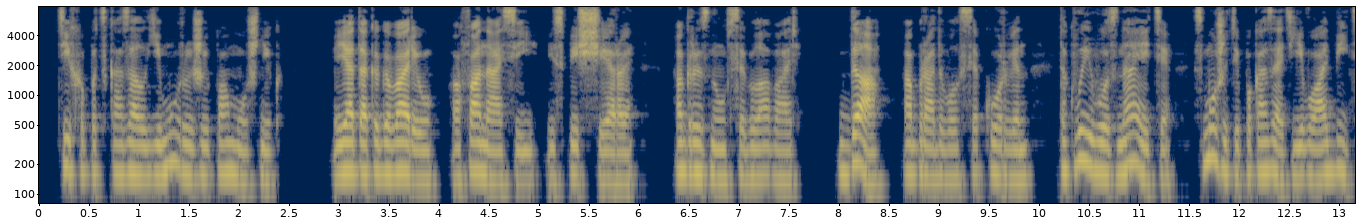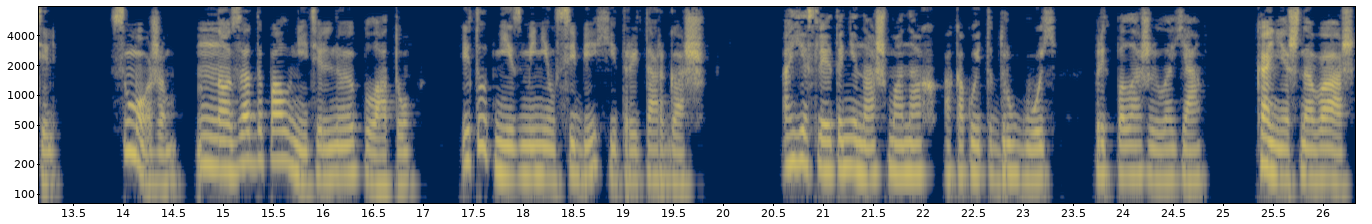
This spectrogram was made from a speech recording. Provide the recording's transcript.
— тихо подсказал ему рыжий помощник. «Я так и говорю, Афанасий, из пещеры», — огрызнулся главарь. «Да», — обрадовался Корвин, так вы его знаете, сможете показать его обитель?» «Сможем, но за дополнительную плату». И тут не изменил себе хитрый торгаш. «А если это не наш монах, а какой-то другой?» — предположила я. «Конечно, ваш,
